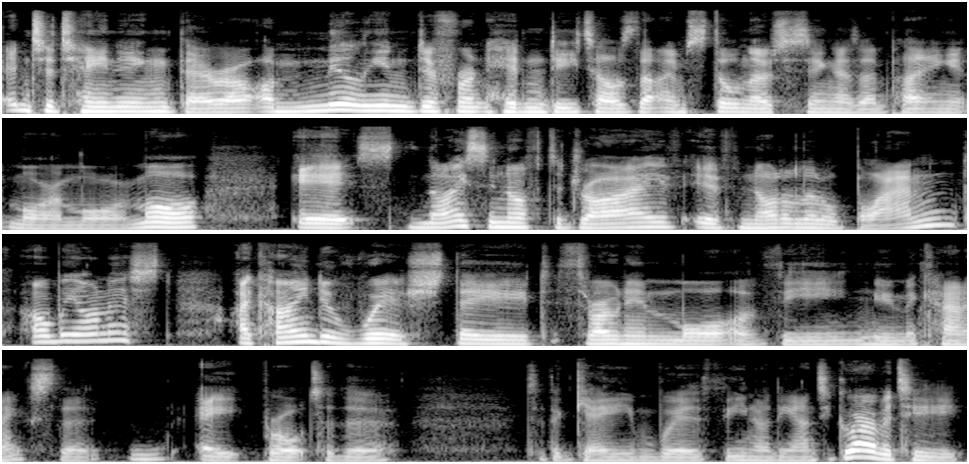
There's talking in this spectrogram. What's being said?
entertaining. There are a million different hidden details that I'm still noticing as I'm playing it more and more and more. It's nice enough to drive, if not a little bland, I'll be honest. I kind of wish they'd thrown in more of the new mechanics that 8 brought to the to the game with, you know, the anti-gravity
